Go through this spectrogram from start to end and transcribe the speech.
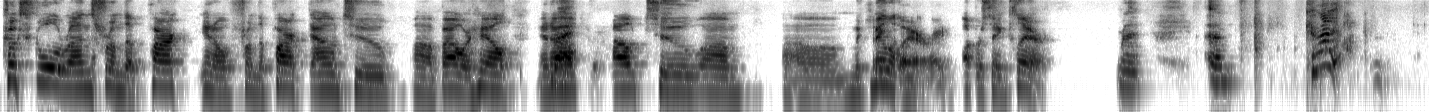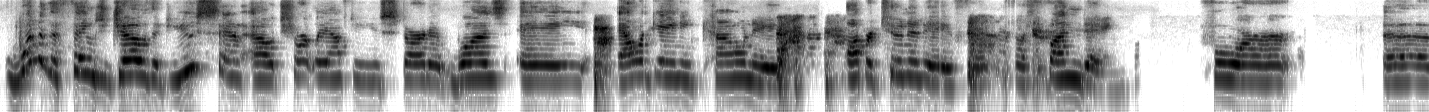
Cook School runs from the park, you know, from the park down to, uh, Bower Hill and out, out to, um, um, St. McMillan, Clair, right? Upper St. Clair. Right. Um, Can I, one of the things, Joe, that you sent out shortly after you started was a Allegheny County opportunity for, for funding for uh,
